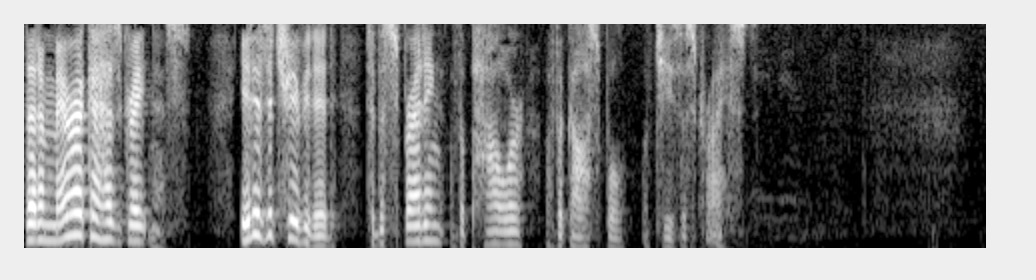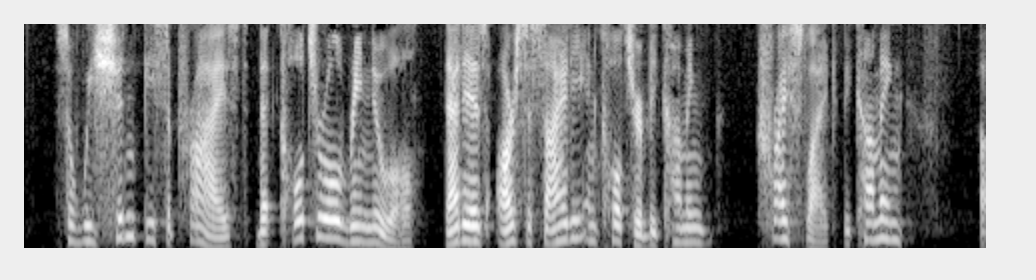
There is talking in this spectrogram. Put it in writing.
that America has greatness, it is attributed to the spreading of the power of the gospel of Jesus Christ. So we shouldn't be surprised that cultural renewal, that is, our society and culture becoming Christ like, becoming a,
